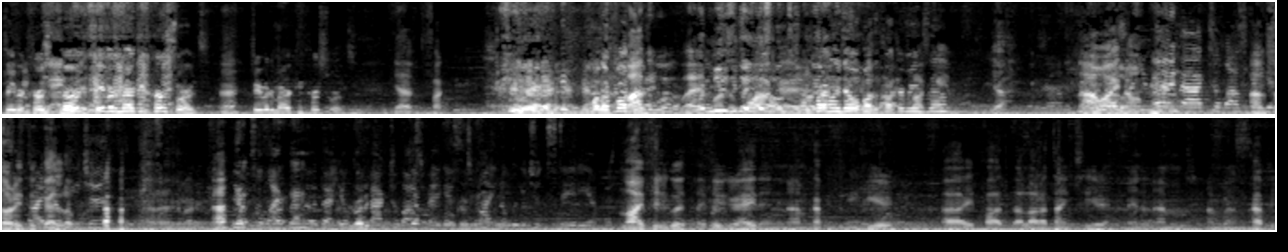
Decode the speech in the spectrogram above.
Favorite curse? favorite, favorite American curse words? Huh? Favorite American curse words? Yeah, fuck. Motherfucker. Bad wo- uh, music are you listening to? motherfucker. You finally know what motherfucker means Fuck now? him. Yeah. Now I know. come back to Las Vegas I'm sorry to to fight Huh? what's the likelihood that you'll come back to Las Vegas to fight in Allegiant Stadium? No, I feel good. I feel great, and I'm happy to be here. I fought a lot of times here, and, and I'm, I'm happy.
